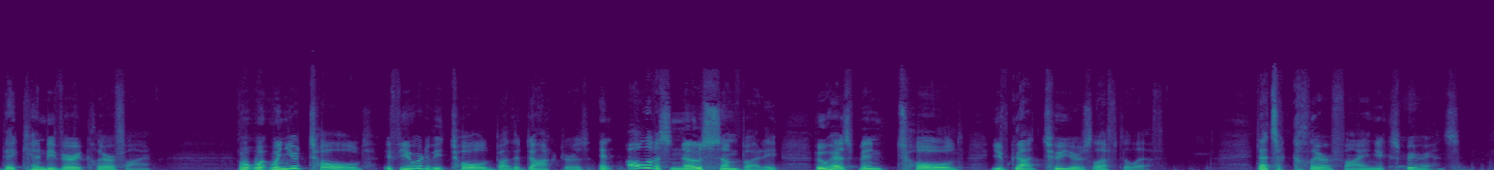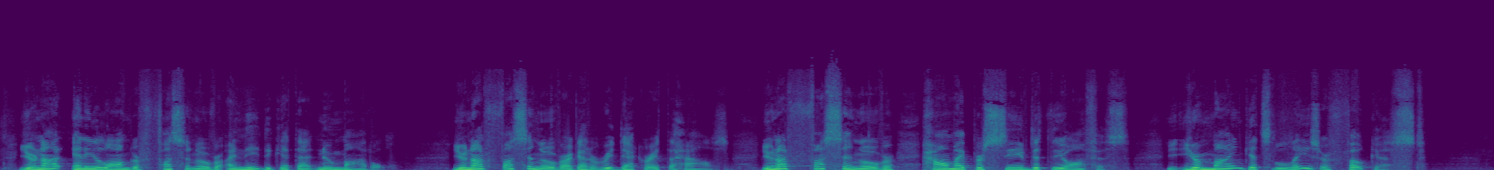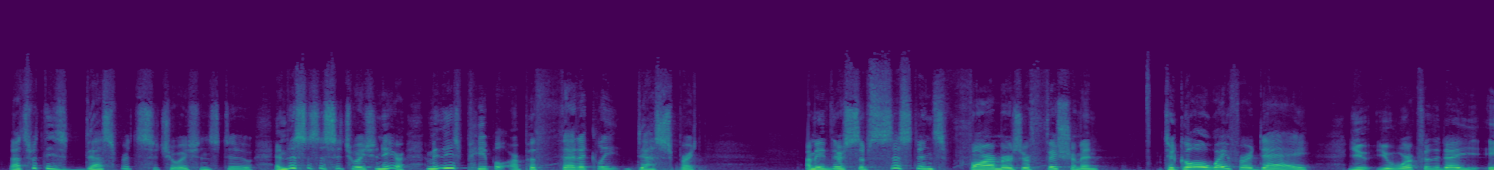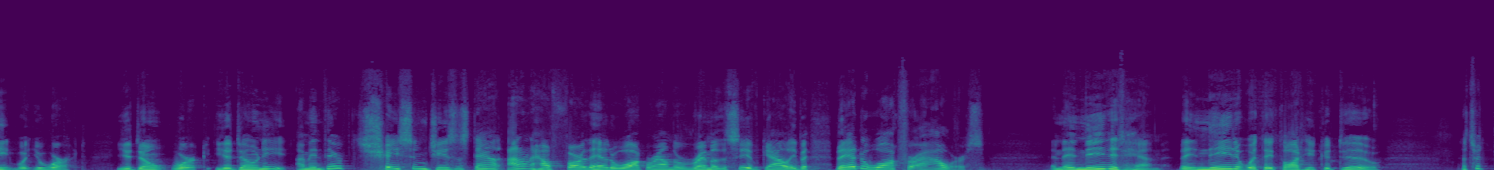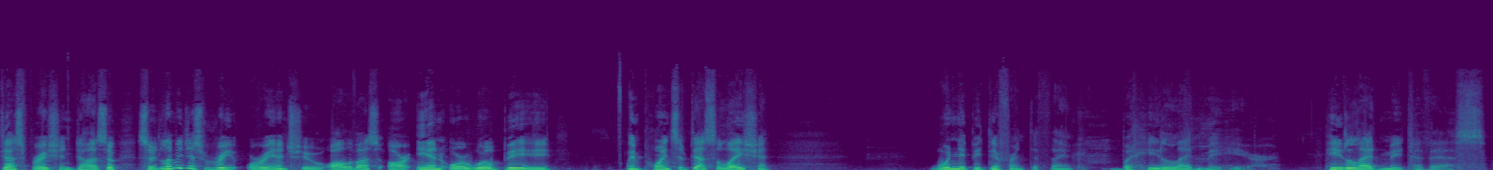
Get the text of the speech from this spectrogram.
they can be very clarifying. When you're told, if you were to be told by the doctors, and all of us know somebody who has been told you've got two years left to live, that's a clarifying experience. You're not any longer fussing over, I need to get that new model. You're not fussing over, I got to redecorate the house. You're not fussing over, how am I perceived at the office? Your mind gets laser focused that's what these desperate situations do. And this is a situation here. I mean, these people are pathetically desperate. I mean, they're subsistence farmers or fishermen. To go away for a day, you, you work for the day, you eat what you worked. You don't work, you don't eat. I mean, they're chasing Jesus down. I don't know how far they had to walk around the rim of the Sea of Galilee, but they had to walk for hours. And they needed him. They needed what they thought he could do. That's what desperation does. So, so let me just reorient you. All of us are in or will be in points of desolation. Wouldn't it be different to think, but He led me here? He led me to this.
